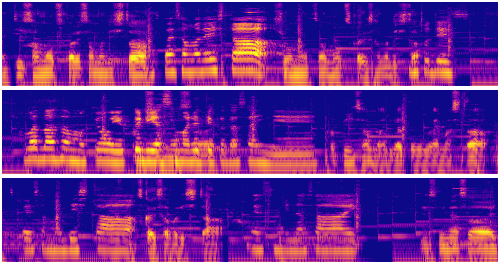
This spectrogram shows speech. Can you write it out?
ッキーさんもお疲れ様でしたお。疲れ様でした。湘南さんもお疲れ様でした本。当です。小畑さんも今日はゆっくり休まれてくださいね。パピーさんもありがとうございました。お疲れ様でしおた。疲れ様でした。おやすみなさい。おやすみなさい。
